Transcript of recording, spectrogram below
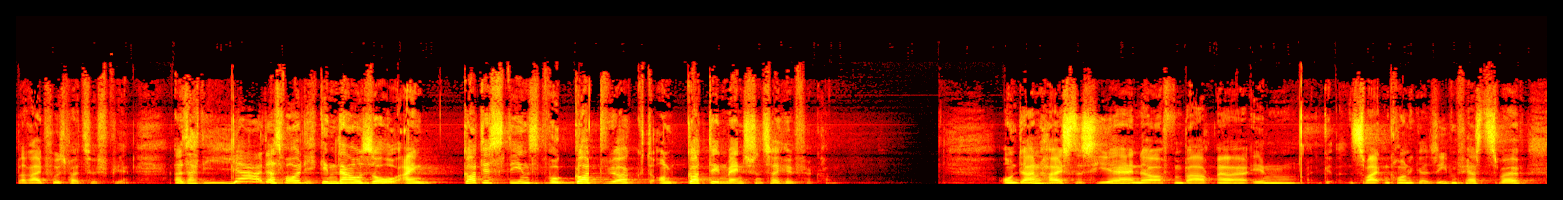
bereit Fußball zu spielen. Er sagt, ja, das wollte ich genau so. Ein Gottesdienst, wo Gott wirkt und Gott den Menschen zur Hilfe kommt. Und dann heißt es hier in der Offenbar, äh, im 2. Chroniker 7, Vers 12,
